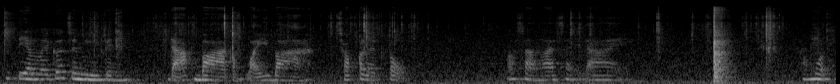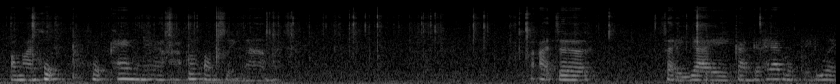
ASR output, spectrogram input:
ที่เตรียมไว้ก็จะมีเป็นดาร์กบาร์กับไวท์บาร์ช็อกโกแลตตกก็สามารถใส่ได้ ทั้งหมดประมาณ 6 6 แท่งเนี่ยนะคะเพื่อความสวยงาม อาจจะใส่ใยการกระแทกลงไปด้วย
